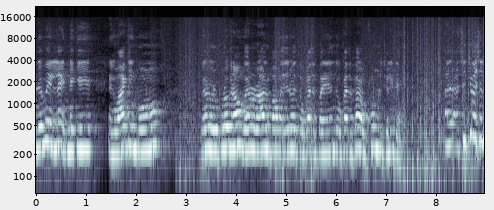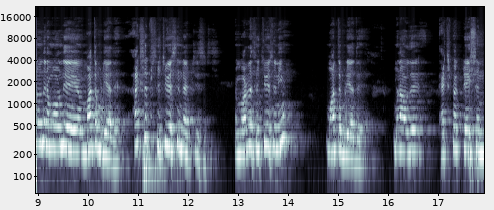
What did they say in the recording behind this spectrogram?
எதுவுமே இல்லை. இன்றைக்கி எனக்கு வாக்கிங் போகணும். வேற ஒரு ப்ரோக்ராம் வேற ஒரு ஆள் பாவம் எதிர்பார்த்து உட்காந்துருப்பாரு இருந்து உட்காந்துருப்பார் ஃபோன் பண்ணி சொல்லிட்டேன். சுச்சுவேஷனை வந்து நம்ம வந்து மாற்ற முடியாது. அக்செப்ட் சுச்சுவேஷன் ஆக்டிவிட்டிஸ் நம்ம வர்ற சுச்சுவேஷனையும் மாற்ற முடியாது. மூணாவது எக்ஸ்பெக்டேஷன்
